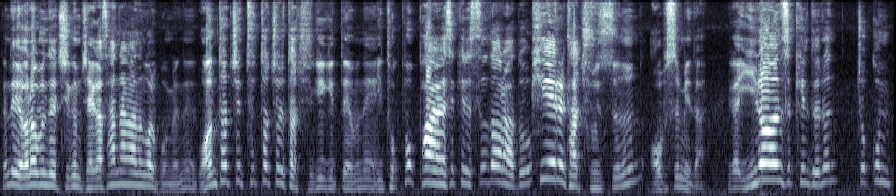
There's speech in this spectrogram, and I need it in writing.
근데 여러분들 지금 제가 사냥하는 걸 보면은 원터치, 투터치를 다 죽이기 때문에 이 독폭파 스킬을 쓰더라도 피해를 다 줄 수는 없습니다. 그러니까 이런 스킬들은 조금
